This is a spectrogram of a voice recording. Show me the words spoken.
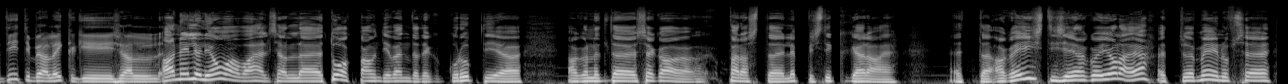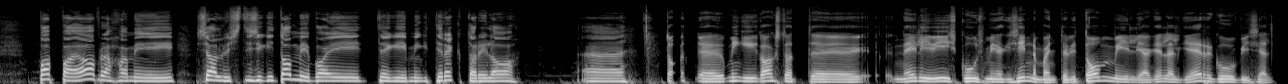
tihtipeale ikkagi seal aa, neil oli omavahel seal äh, Dogpoundi vendadega Corrupti ja, aga need, see ka pärast äh, leppisid ikkagi ära ja et äh, aga Eestis ei, nagu ei ole jah, et meenub see Papa ja Abrahami, seal vist isegi Tommyboy tegi mingi direktori loo äh,. mingi kaks tuhat neli, viis, kuus midagi sinnakanti oli Tommil ja kellelgi R-kuubi sealt,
